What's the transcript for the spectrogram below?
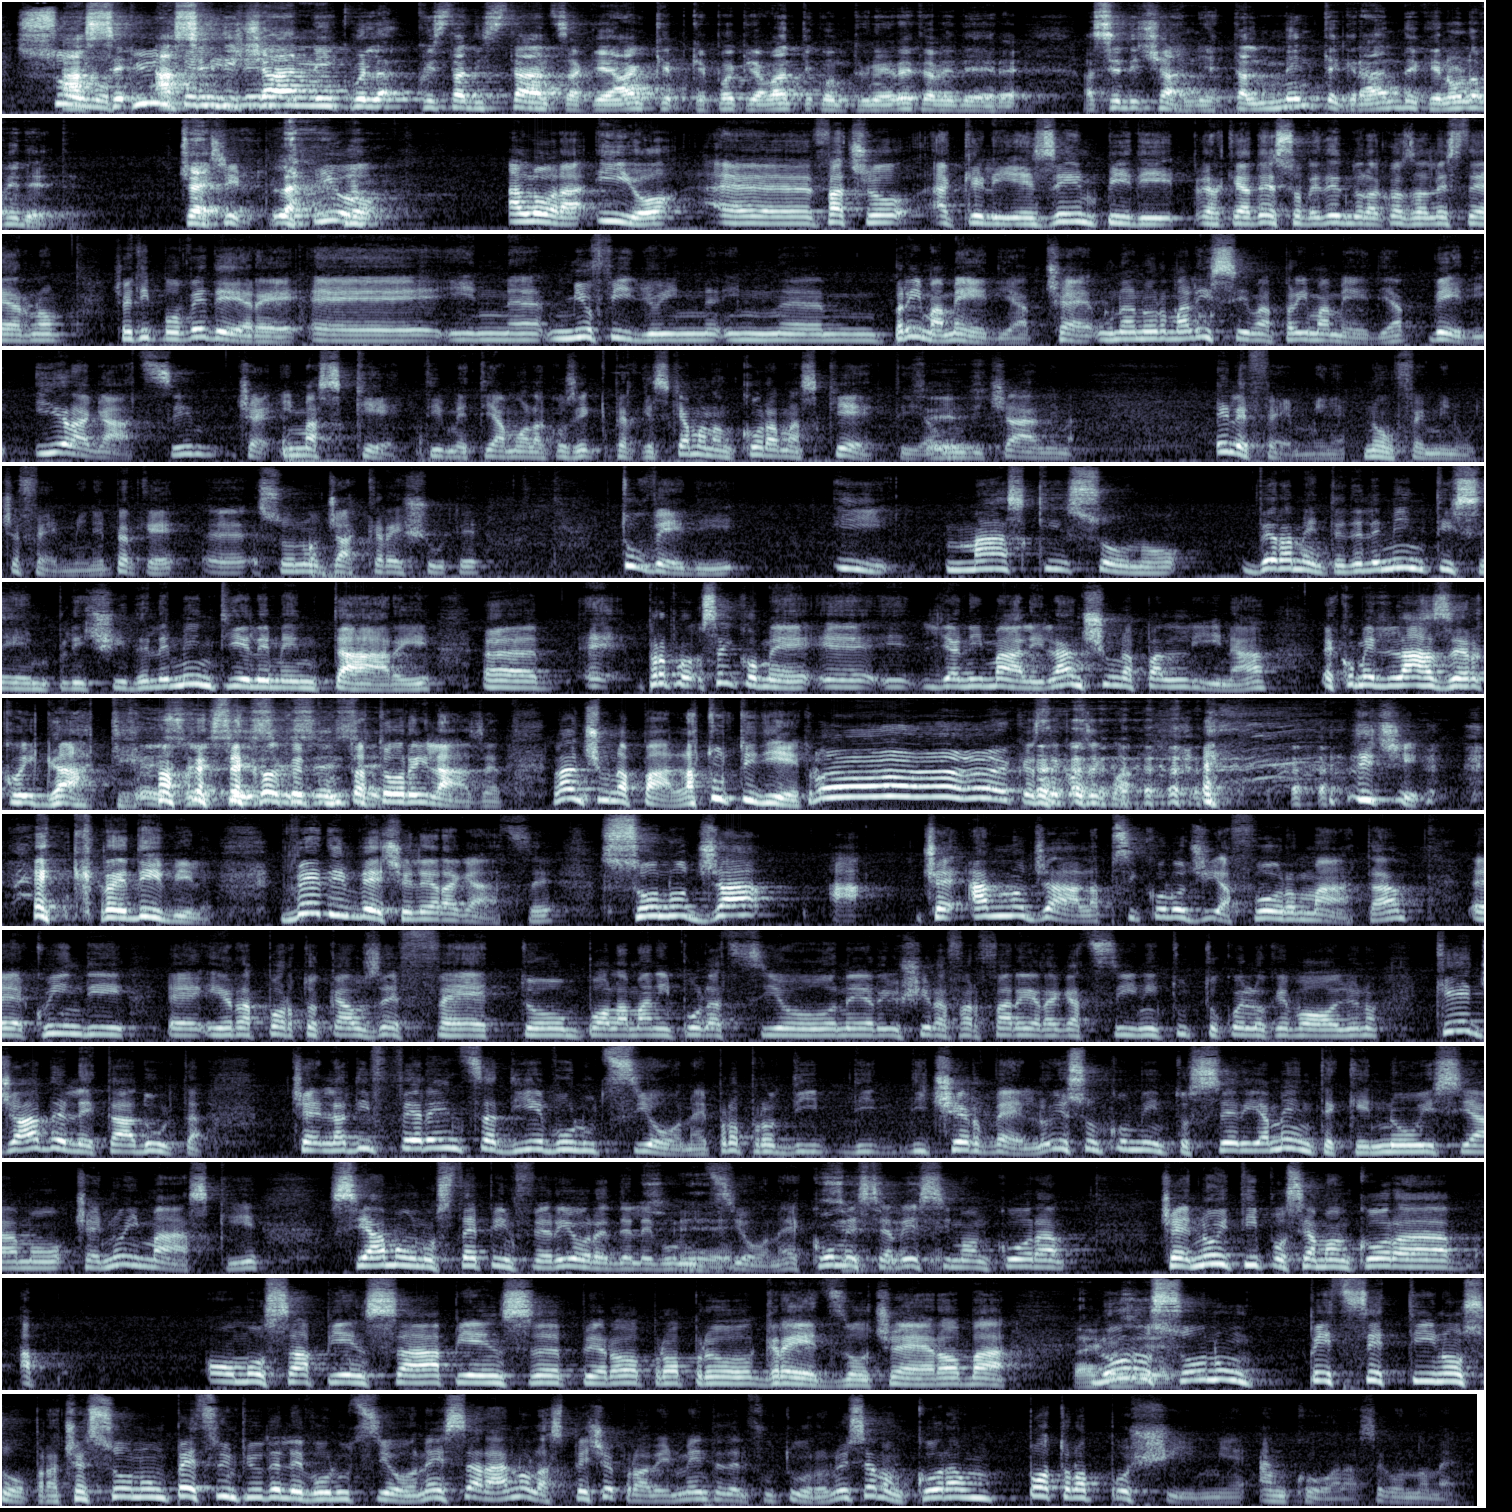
Sono a, se, più a 16 anni quella, questa distanza che, anche, che poi più avanti continuerete a vedere, a 16 anni è talmente grande che non la vedete. Cioè, sì, la, io allora, io eh, faccio anche lì esempi di, perché adesso vedendo la cosa all'esterno, cioè tipo vedere eh, in, mio figlio in, in um, prima media, cioè una normalissima prima media, vedi i ragazzi, cioè i maschietti, mettiamola così, perché si chiamano ancora maschietti sì. a 11 anni, ma, e le femmine, non femminucce, femmine, perché eh, sono già cresciute. Tu vedi, i maschi sono veramente delle menti semplici, delle menti elementari, eh, proprio, sai come eh, gli animali lanci una pallina, è come il laser con i gatti, sì, no? sì, queste sì, cose, i puntatori laser, lanci una palla, tutti dietro, eh, queste cose qua. Dici, è incredibile. Vedi invece le ragazze, sono già, cioè hanno già la psicologia formata eh, quindi eh, il rapporto causa-effetto, un po' la manipolazione, riuscire a far fare ai ragazzini tutto quello che vogliono, che è già dell'età adulta. Cioè la differenza di evoluzione, proprio di, di, di cervello, io sono convinto seriamente che noi siamo, cioè noi maschi siamo uno step inferiore dell'evoluzione, sì, è come sì, se sì, avessimo ancora, cioè noi tipo siamo ancora a, Homo sapiens sapiens, però proprio grezzo, cioè roba, è loro così. sono un pezzettino sopra, cioè sono un pezzo in più dell'evoluzione e saranno la specie probabilmente del futuro. Noi siamo ancora un po' troppo scimmie, ancora, secondo me.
